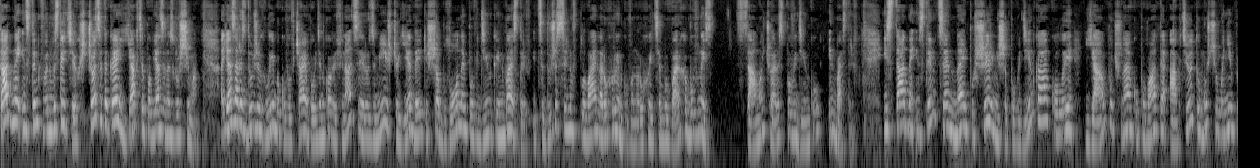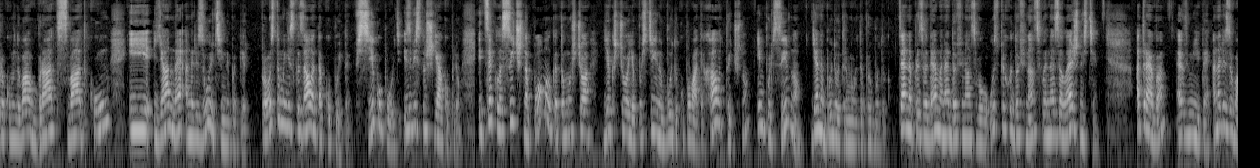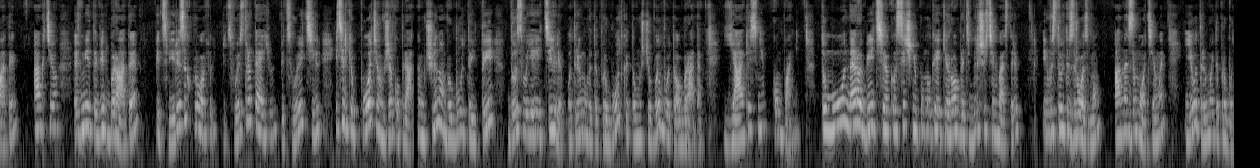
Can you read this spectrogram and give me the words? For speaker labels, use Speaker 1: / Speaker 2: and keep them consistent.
Speaker 1: Стадний інстинкт в інвестиціях. Що це таке? Як це пов'язане з грошима? А я зараз дуже глибоко вивчаю поведінкові фінанси і розумію, що є деякі шаблони поведінки інвесторів, і це дуже сильно впливає на рух ринку. Воно рухається або вверх, або вниз. Саме через поведінку інвесторів. І стадний інстинкт це найпоширеніша поведінка, коли я починаю купувати акцію, тому що мені порекомендував брат, сват, кум, і я не аналізую цінний папір. Просто мені сказали так купити. Всі купують, і звісно ж я куплю. І це класична помилка, тому що якщо я постійно буду купувати хаотично, імпульсивно, я не буду отримувати прибуток. Це не призведе мене до фінансового успіху, до фінансової незалежності. А треба е, вміти аналізувати акцію, вміти відбирати під свій ризик профіль, під свою стратегію, під свою ціль, і тільки потім вже купляти. Таким чином ви будете йти до своєї цілі, отримувати прибутки, тому що ви будете обирати якісні компанії. Тому не робіть класичні помилки, які роблять більшість інвесторів. Інвестуйте з розумом, а не з емоціями, і отримуйте прибуток.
